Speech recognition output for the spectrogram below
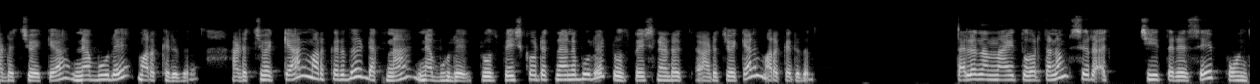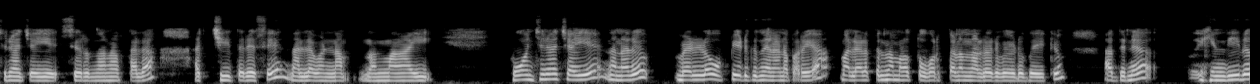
അടച്ചു വെക്കുക നബൂലെ മറക്കരുത്. അടച്ചു വെക്കാൻ മറക്കരുത് ഡക്ന നബൂലെ ടൂത്ത് പേസ്റ്റ് കോ ഡക്ന നബൂലെ ടൂത്ത് പേസ്റ്റിനെ അട അടച്ചു വെക്കാൻ മറക്കരുത്. തല നന്നായി തുവർത്തണം. സിർ അച്ചി തരസെ പോഞ്ചിന ചെയ്യേ. സിർ എന്ന് പറഞ്ഞ തല അച്ചി തരസെ നല്ലവണ്ണം നന്നായി. പോഞ്ചിന ചെയ്യേ എന്ന് പറഞ്ഞാൽ വെള്ളം ഒപ്പിയെടുക്കുന്നതിനാണ് പറയുക. മലയാളത്തിൽ നമ്മൾ തുവർത്തണം എന്നുള്ളൊരു വേർഡ് ഉപയോഗിക്കും. അതിന് ഹിന്ദിയിൽ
